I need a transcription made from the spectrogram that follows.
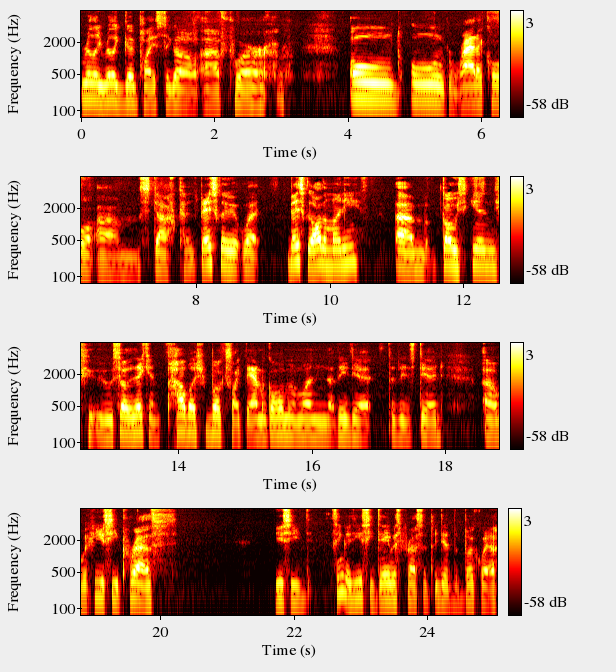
really, really good place to go uh, for old, old radical um, stuff. Because basically, what basically all the money um, goes into so that they can publish books like the Emma Goldman one that they did that they did uh, with UC Press. UC, I think it was UC Davis Press that they did the book with,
